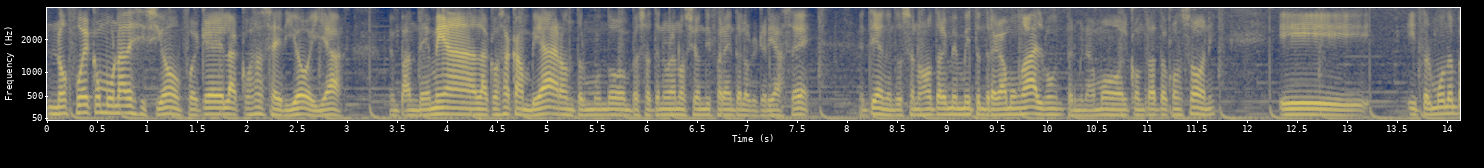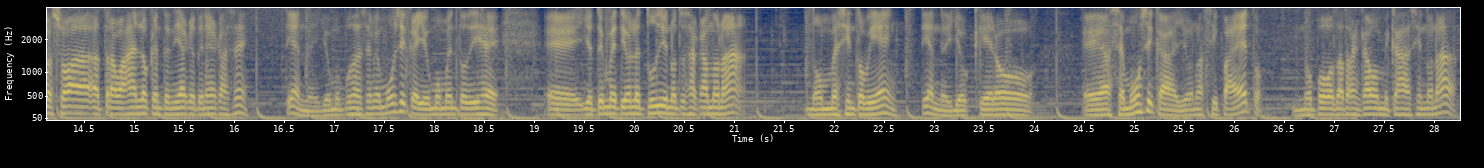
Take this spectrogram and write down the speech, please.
no fue como una decisión, fue que la cosa se dio y ya. En pandemia las cosas cambiaron, todo el mundo empezó a tener una noción diferente de lo que quería hacer. ¿Entiendes? Entonces nosotros ahí mismo entregamos un álbum, terminamos el contrato con Sony y, y todo el mundo empezó a, trabajar en lo que entendía que tenía que hacer. ¿Entiendes? Yo me puse a hacer mi música y en un momento dije, eh, yo estoy metido en el estudio y no estoy sacando nada. No me siento bien, ¿entiendes? Yo quiero eh, hacer música, yo nací para esto. No puedo estar trancado en mi casa haciendo nada.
